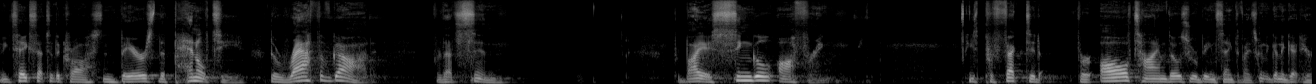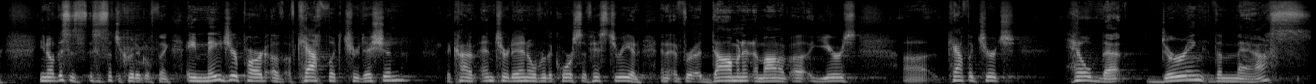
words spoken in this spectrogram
And He takes that to the cross and bears the penalty, the wrath of God for that sin. For by a single offering, he's perfected for all time those who are being sanctified. He's going to get here. You know, this is, this is such a critical thing. A major part of, of Catholic tradition that kind of entered in over the course of history and, and, and for a dominant amount of uh, years, uh, Catholic Church held that during the Mass,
